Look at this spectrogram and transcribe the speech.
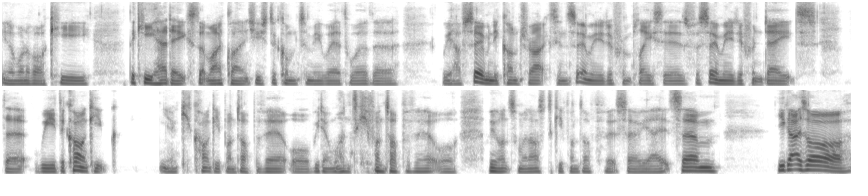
you know one of our key the key headaches that my clients used to come to me with were the we have so many contracts in so many different places for so many different dates that we either can't keep you know can't keep on top of it or we don't want to keep on top of it or we want someone else to keep on top of it. So yeah it's um you guys are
